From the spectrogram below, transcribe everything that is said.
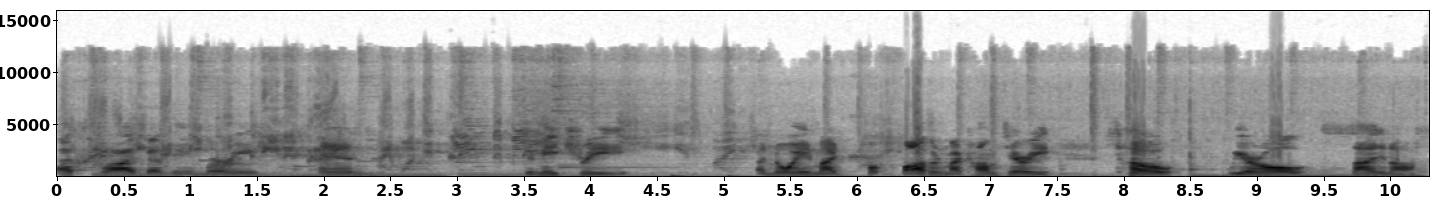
that's Sly, Bentley, and Murray, and Dimitri annoying my, bothering my commentary. So, we are all signing off.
